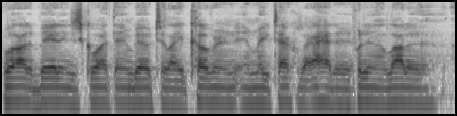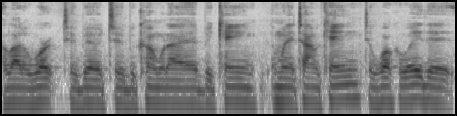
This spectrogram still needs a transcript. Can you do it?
roll out of bed and just go out there and be able to like cover and, and, make tackles. Like I had to put in a lot of a lot of work to be able to become what I became. And when the time came to walk away, that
